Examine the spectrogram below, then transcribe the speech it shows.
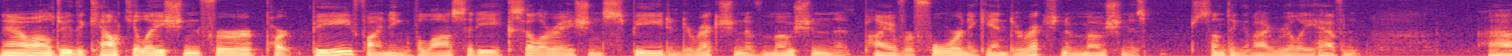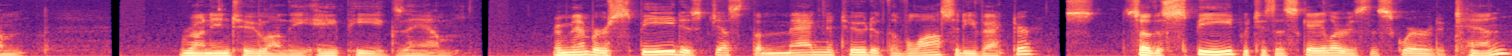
Now I'll do the calculation for part B, finding velocity, acceleration, speed, and direction of motion at pi over 4. And again, direction of motion is something that I really haven't um, run into on the AP exam. Remember, speed is just the magnitude of the velocity vector. So the speed, which is a scalar, is the square root of 10.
